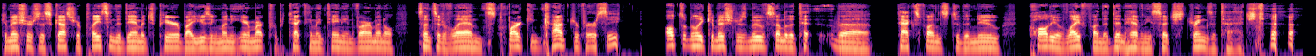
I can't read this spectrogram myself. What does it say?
commissioners discussed replacing the damaged pier by using money earmarked for protecting and maintaining environmental sensitive land, sparking controversy. Ultimately, commissioners moved some of the te- the tax funds to the new quality of life fund that didn't have any such strings attached.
